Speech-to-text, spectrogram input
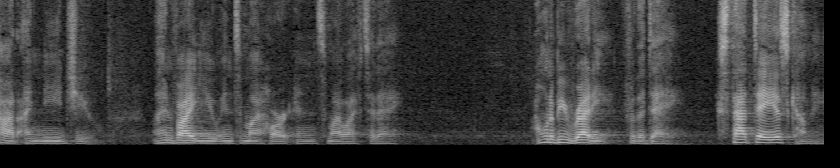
God, I need you. I invite you into my heart and into my life today. I want to be ready for the day. Because that day is coming.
